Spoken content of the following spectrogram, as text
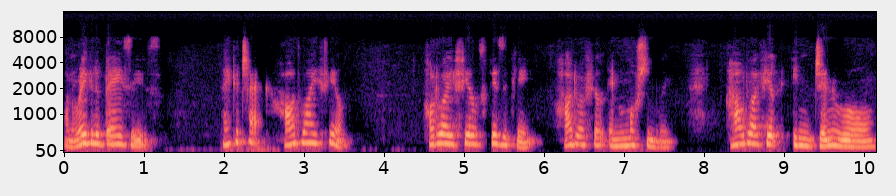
On a regular basis, make a check. How do I feel? How do I feel physically? How do I feel emotionally? How do I feel in general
